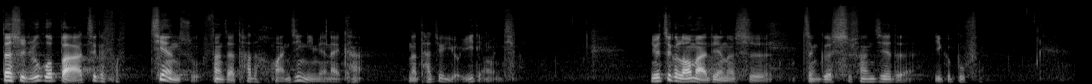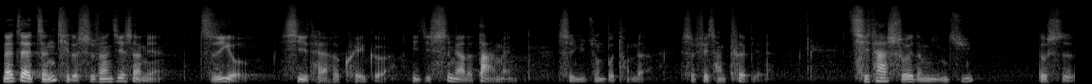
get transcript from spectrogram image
但是如果把这个建筑放在它的环境里面来看，那它就有一点问题了。因为这个老马店呢是整个四方街的一个部分。那在整体的示范街上面，只有戏台和魁阁以及寺庙的大门是与众不同的，是非常特别的。其他所有的民居都是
